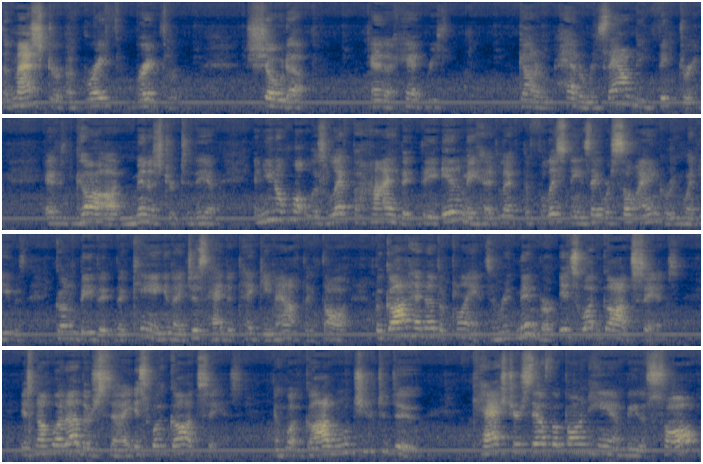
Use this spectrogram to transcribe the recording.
The master of break, breakthrough showed up and had got a, had a resounding victory as God ministered to them. And you know what was left behind? that the enemy had left the Philistines. They were so angry when he was going to be the, the king, and they just had to take him out, they thought. But God had other plans. And remember, it's what God says. It's not what others say, it's what God says. And what God wants you to do. Cast yourself upon Him. Be the salt,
